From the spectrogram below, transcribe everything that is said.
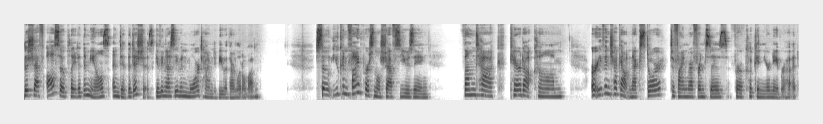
The chef also plated the meals and did the dishes, giving us even more time to be with our little one. So you can find personal chefs using Thumbtack, Care.com, or even check out Nextdoor to find references for a cook in your neighborhood.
